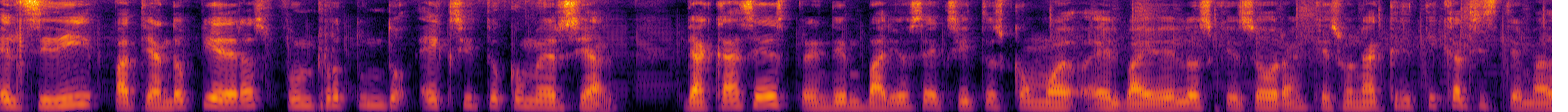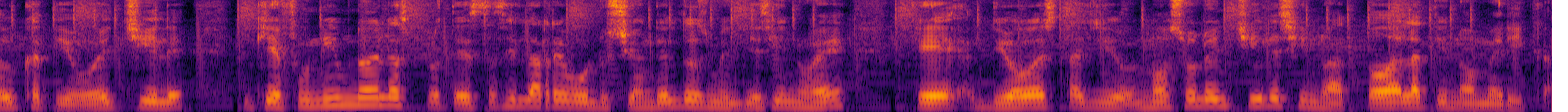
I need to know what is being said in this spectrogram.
El CD Pateando Piedras fue un rotundo éxito comercial de acá se desprenden varios éxitos como El baile de los que sobran, que es una crítica al sistema educativo de Chile y que fue un himno de las protestas y la revolución del 2019 que dio estallido no solo en Chile sino a toda Latinoamérica.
